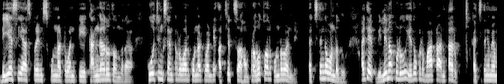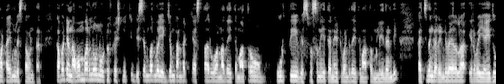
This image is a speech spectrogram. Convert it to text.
డిఎస్సీ ఆస్పిరెంట్స్కి ఉన్నటువంటి కంగారు తొందర కోచింగ్ సెంటర్ వారికి ఉన్నటువంటి అత్యుత్సాహం ప్రభుత్వాలకు ఉండదండి. ఖచ్చితంగా ఉండదు. అయితే వెళ్ళినప్పుడు ఏదో ఒకటి మాట అంటారు. ఖచ్చితంగా మేము ఆ టైంలో ఇస్తామంటారు. కాబట్టి నవంబర్లో నోటిఫికేషన్ ఇచ్చి డిసెంబర్లో ఎగ్జామ్ కండక్ట్ చేస్తారు అన్నదైతే మాత్రం పూర్తి విశ్వసనీయత అనేటువంటిది అయితే మాత్రం లేదండి. ఖచ్చితంగా రెండు వేల ఇరవై ఐదు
